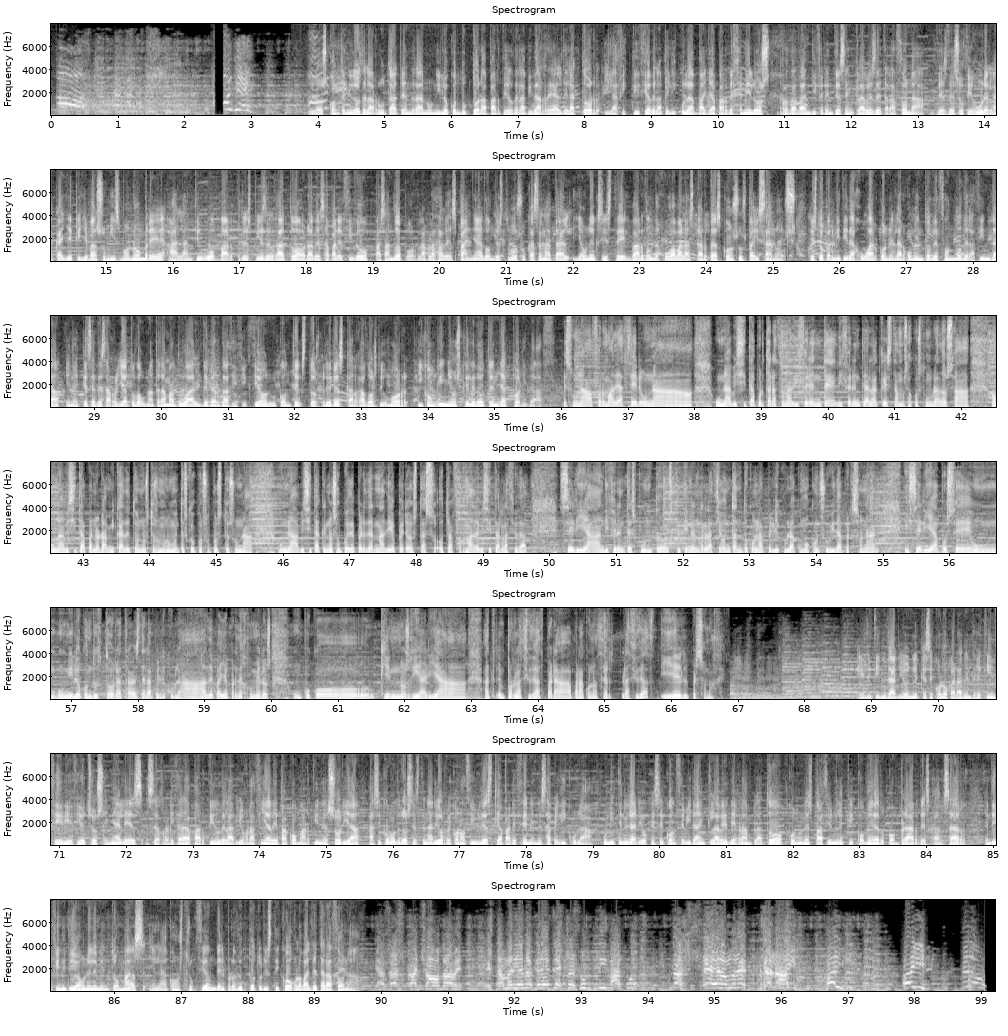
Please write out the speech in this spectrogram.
Los contenidos de la ruta tendrán un hilo conductor a partir de la vida real del actor y la ficticia de la película Vaya par de gemelos, rodada en diferentes enclaves de Tarazona, desde su figura en la calle que lleva su mismo nombre al antiguo bar Tres Pies del Gato ahora desaparecido, pasando por la Plaza de España donde estuvo su casa natal y aún existe el bar donde jugaba las cartas con sus paisanos. Esto permitirá jugar con el argumento de fondo de la cinta, en el que se desarrolla toda una trama dual de verdad y ficción, con textos breves cargados de humor y con guiños que le doten de actualidad. Es una forma de hacer una, una visita por Tarazona diferente, diferente a la que estamos acostumbrados a, a, una visita panorámica de todos nuestros monumentos, que por supuesto es una, una visita que no se puede perder nadie, pero esta es otra forma de visitar la ciudad. Serían diferentes puntos que tienen relación tanto con la película como con su vida personal y sería pues eh, un, hilo conductor a través de la película de Paya Par de Gemelos, un poco quien nos guiaría a, por la ciudad para, para conocer la ciudad y el personaje el itinerario en el que se colocarán entre 15 y 18 señales se realizará a partir de la biografía de Paco Martínez Soria, así como de los escenarios reconocibles que aparecen en esa película. Un itinerario que se concebirá en clave de gran plató, con un espacio en el que comer, comprar, descansar, en definitiva un elemento más en la construcción del producto turístico global de Tarazona. Ya se has cachado otra vez. Esta Mariana cree que esto es un. ¡Dase, hombre! ¡Que no hay! ¡Ay! ¡Ay! below.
